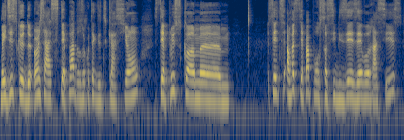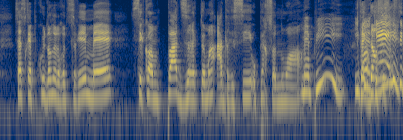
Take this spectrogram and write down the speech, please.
mais ils disent que de un, ça c'était pas dans un contexte d'éducation, c'était plus comme euh, c'est en fait, c'était pas pour sensibiliser les élèves au racisme, ça serait prudent de le retirer, mais c'est comme pas directement adressé aux personnes noires. Mais puis, il Fait faut que dans Ok, ce- c'est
